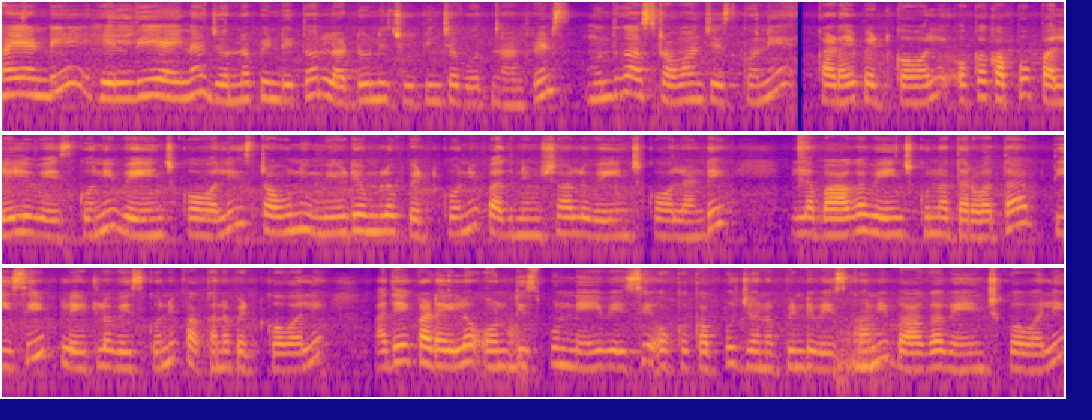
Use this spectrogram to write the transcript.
హాయ్ అండి. హెల్దీ అయిన జొన్న పిండితో లడ్డూని చూపించబోతున్నాను ఫ్రెండ్స్. ముందుగా స్టవ్ ఆన్ చేసుకొని కడాయి పెట్టుకోవాలి. ఒక కప్పు పల్లీలు వేసుకొని వేయించుకోవాలి. స్టవ్ని మీడియంలో పెట్టుకొని పది నిమిషాలు వేయించుకోవాలండి. ఇలా బాగా వేయించుకున్న తర్వాత తీసి ప్లేట్లో వేసుకొని పక్కన పెట్టుకోవాలి. అదే కడాయిలో వన్ టీ స్పూన్ నెయ్యి వేసి ఒక కప్పు జొన్నపిండి వేసుకొని బాగా వేయించుకోవాలి.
